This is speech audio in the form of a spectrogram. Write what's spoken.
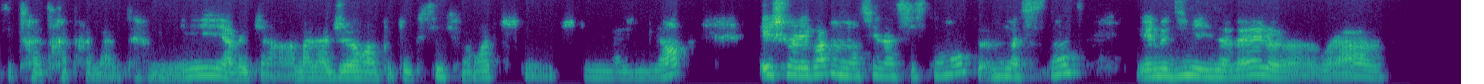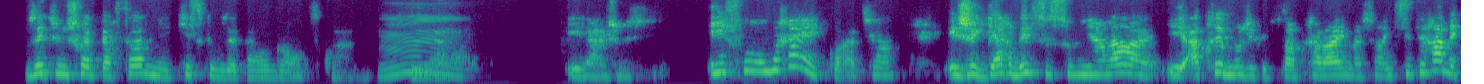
ça très très très mal terminé, avec un, manager un peu toxique, enfin bref, tout ce qu'on imagine bien. Et je suis allée voir mon ancienne assistante, mon assistante, et elle me dit, mais Isabelle, euh, voilà, vous êtes une chouette personne, mais qu'est-ce que vous êtes arrogante, quoi. Mmh. Et, là, je me suis effondrée, quoi, tu vois. Et j'ai gardé ce souvenir-là. Et après, moi, j'ai fait tout un travail, machin, etc. Mais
